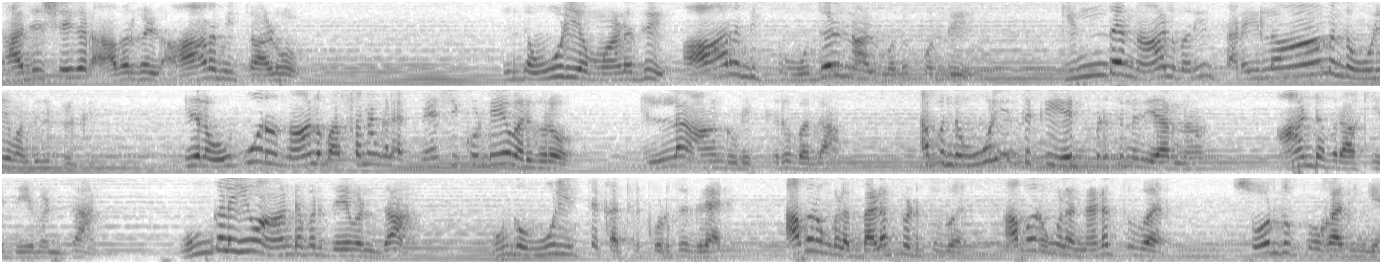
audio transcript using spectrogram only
ராஜசேகர் அவர்கள் ஆரம்பித்தாலும் இந்த ஊழியமானது ஆரம்பித்த முதல் நாள் முதற்கொண்டு இந்த நாள் வரையும் தடையில்லாம இந்த ஊழியம் வந்துகிட்டு இருக்கு. இதுல ஒவ்வொரு நாளும் வசனங்களை பேசிக்கொண்டே வருகிறோம். எல்லாம் ஆண்டுடைய கிருபை தான். அப்ப இந்த ஊழியத்துக்கு ஏற்படுத்தினது யாருன்னா? ஆண்டவராகிய தேவன் தான் உங்களையும் ஆண்டவர் தேவன் தான் உங்க ஊழியத்தை கற்றுக் கொடுத்துருக்கிறார். அவர் உங்களை பலப்படுத்துவார். அவர் உங்களை நடத்துவார். சோர்ந்து போகாதீங்க.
